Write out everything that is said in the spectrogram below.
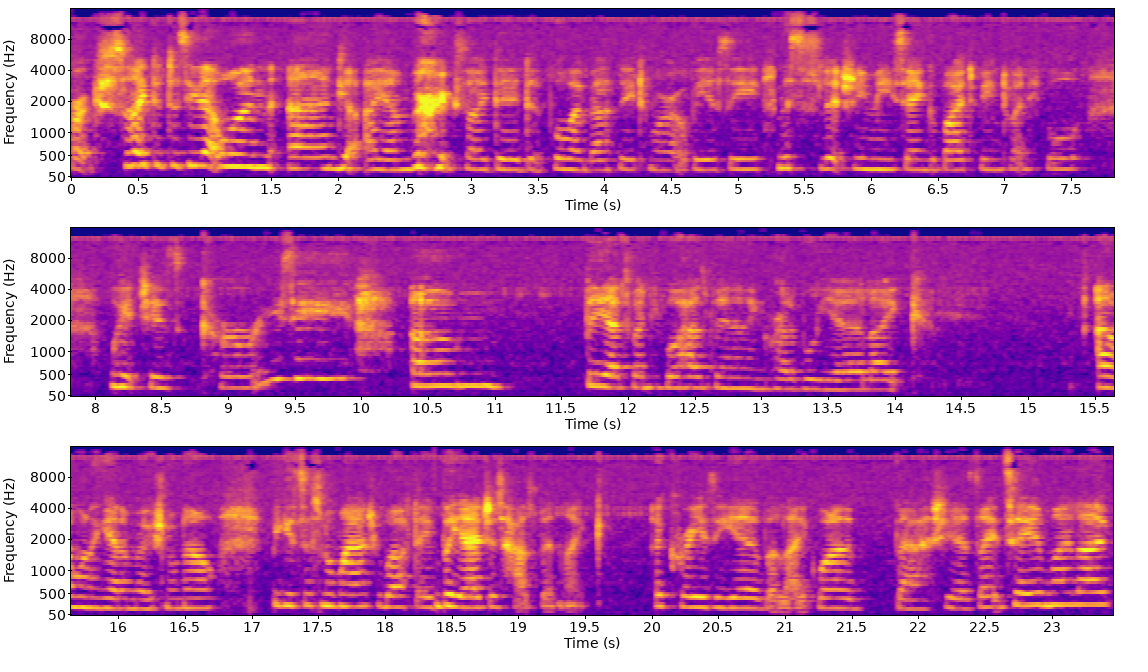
are excited to see that one and yeah, I am very excited for my birthday tomorrow obviously. This is literally me saying goodbye to being 24 which is crazy. Um but yeah 24 has been an incredible year like i don't want to get emotional now because it's not my actual birthday but yeah it just has been like a crazy year but like one of the best years i'd say in my life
